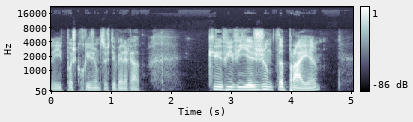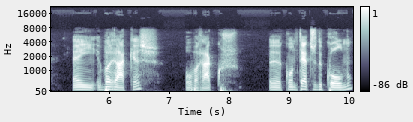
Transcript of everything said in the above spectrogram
e depois corrijam-me se eu estiver errado, que vivia junto da praia em barracas ou barracos eh, com tetos de colmo,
